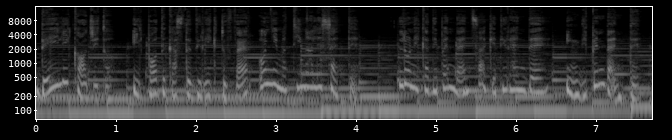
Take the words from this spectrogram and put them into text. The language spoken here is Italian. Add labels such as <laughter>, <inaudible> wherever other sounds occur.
Daily Cogito, il podcast di Rick Dufer ogni mattina alle 7. L'unica dipendenza che ti rende indipendente.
